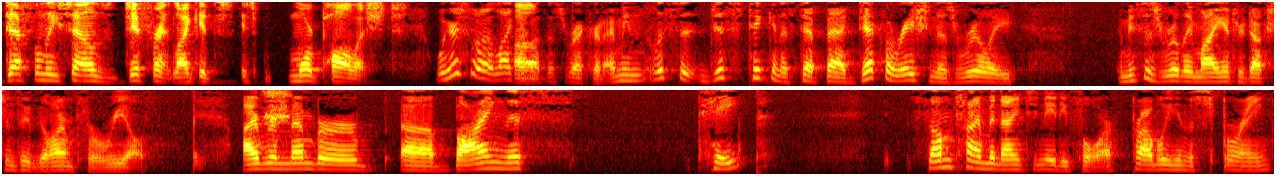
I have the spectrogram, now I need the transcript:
definitely sounds different. Like it's it's more polished. Well, here's what I Uh, like about this record. I mean, listen, just taking a step back, Declaration is really, I mean, this is really my introduction to the alarm for real. I remember uh, buying this tape sometime in 1984, probably in the spring,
